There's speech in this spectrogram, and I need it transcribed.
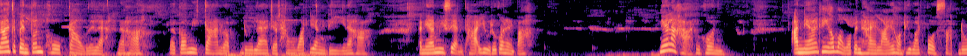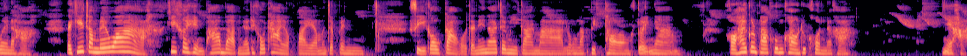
น่าจะเป็นต้นโพเก่าเลยแหละนะคะ แล้วก็มีการแบบดูแลจากทางวัดอย่างดีนะคะ อันนี้มีเสียนพระอยู่ทุกคนเห็นปะเนี่ยแหละค่ะทุกคน อันเนี้ยที่เขาบอกว่าเป็นไฮไลท์ของที่วัดโปรดสัตว์ด้วยนะคะ แต่กี้จำได้ว่ากี้เคยเห็นภาพแบบเนี้ยที่เขาถ่ายออกไปอะมันจะเป็นสีเก่าๆ แต่นี่น่าจะมีการมาลงรักปิดทองสวยงาม ขอให้คุณพระคุ้มครองทุกคนนะคะ เนี่ยค่ะ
